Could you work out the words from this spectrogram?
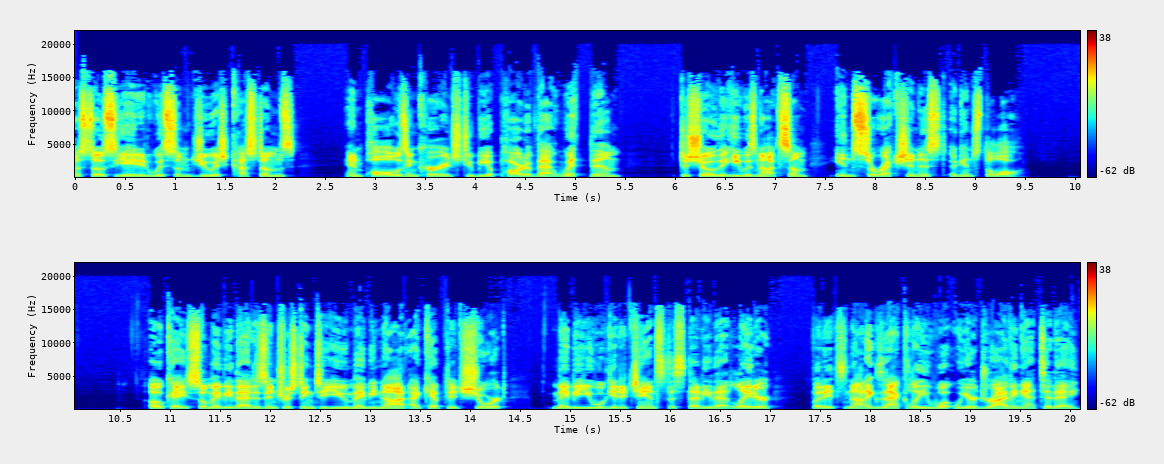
associated with some Jewish customs, and Paul was encouraged to be a part of that with them to show that he was not some insurrectionist against the law. Okay, so maybe that is interesting to you, maybe not. I kept it short. Maybe you will get a chance to study that later, but it's not exactly what we are driving at today.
